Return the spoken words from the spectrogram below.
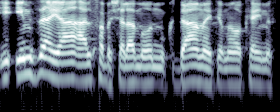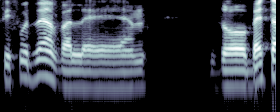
אם זה היה אלפא בשלב מאוד מוקדם, הייתי אומר אוקיי, הם יוסיפו את זה, אבל אה, זו בטא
